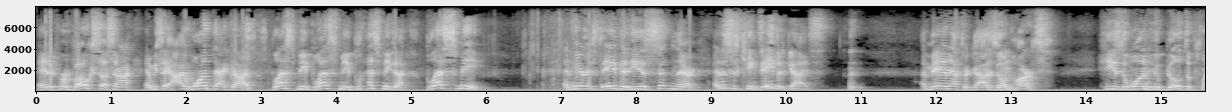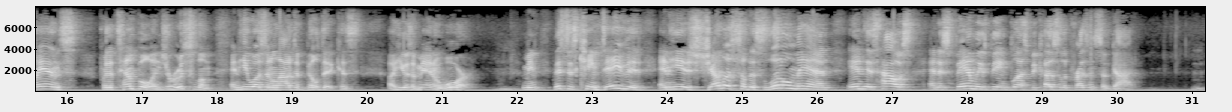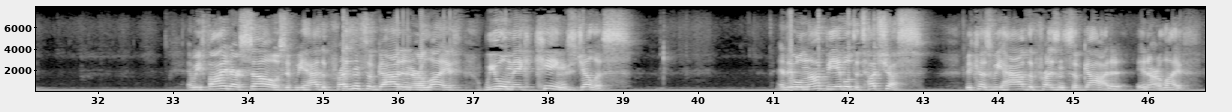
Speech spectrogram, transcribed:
And it provokes us, and, I, and we say, I want that, God. Bless me, bless me, bless me, God. Bless me. And here is David. He is sitting there. And this is King David, guys. A man after God's own heart. He's the one who built the plans for the temple in Jerusalem, and he wasn't allowed to build it because uh, he was a man of war. I mean, this is King David, and he is jealous of this little man in his house, and his family is being blessed because of the presence of God. And we find ourselves, if we had the presence of God in our life, we will make kings jealous. And they will not be able to touch us because we have the presence of God in our life.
